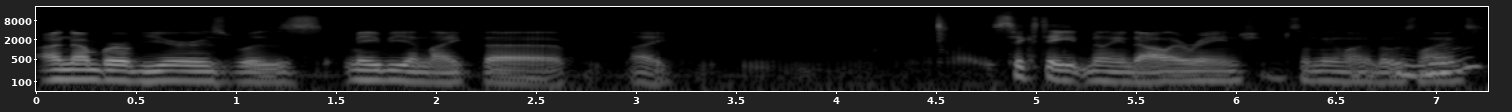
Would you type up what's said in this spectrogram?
a number of years was maybe in like the like six to eight million dollar range, something along those Mhm. lines.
